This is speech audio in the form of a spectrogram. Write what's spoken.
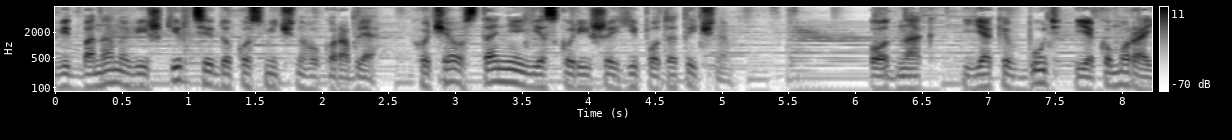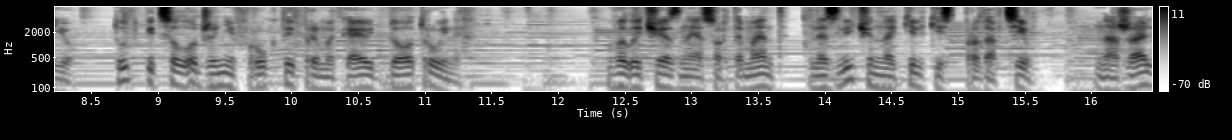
від банановій шкірці до космічного корабля, хоча останнє є скоріше гіпотетичним. Однак, як і в будь-якому раю, тут підсолоджені фрукти примикають до отруйних. Величезний асортимент, незлічена кількість продавців. На жаль,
